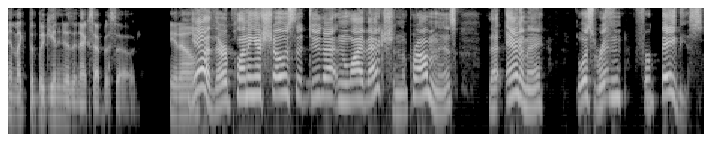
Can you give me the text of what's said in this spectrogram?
and like the beginning of the next episode. You know? Yeah, there are plenty of shows that do that in live action. The problem is that anime was written for mm. babies.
